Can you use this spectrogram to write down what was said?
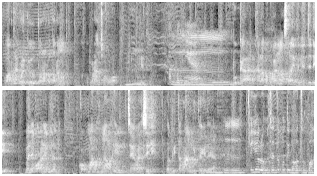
warna kulitku terlalu terang untuk ukuran cowok gitu. Takutnya Bukan, kalau aku bukan masalah itunya. Jadi banyak orang yang bilang kok malah ngalahin cewek sih lebih terang gitu gitu kan. Mm-mm. Iya loh, Husen tuh putih banget sumpah.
